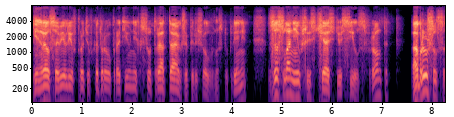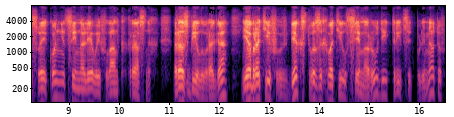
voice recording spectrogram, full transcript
Генерал Савельев, против которого противник с утра также перешел в наступление, заслонившись частью сил с фронта, обрушился своей конницей на левый фланг красных, разбил врага и, обратив в бегство, захватил семь орудий, 30 пулеметов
